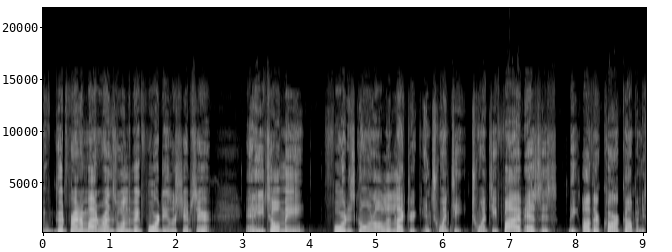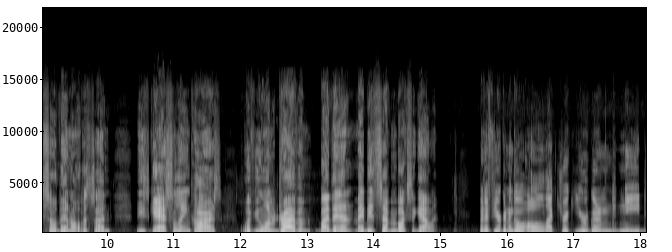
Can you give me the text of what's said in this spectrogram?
a good friend of mine runs one of the big Ford dealerships here, and he told me Ford is going all electric in 2025, as is the other car company. So then all of a sudden, these gasoline cars. Well, if you want to drive them, by then maybe it's seven bucks a gallon. But if you're going to go all electric, you're going to need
